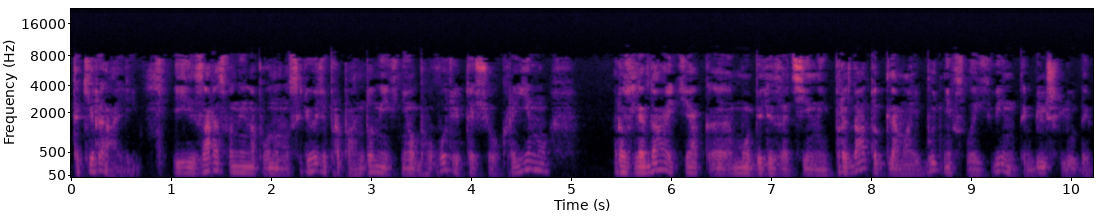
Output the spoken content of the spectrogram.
такі реалії. І зараз вони на повному серйозі пропагандони їхні обговорюють те, що Україну розглядають як е, мобілізаційний придаток для майбутніх своїх війн. Тим більше люди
